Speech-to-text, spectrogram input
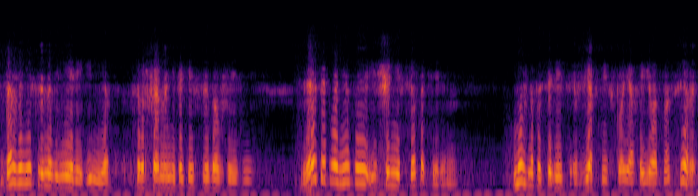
Даже если на Венере и нет совершенно никаких следов жизни, для этой планеты еще не все потеряно. Можно поселить в верхних слоях ее атмосферы,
